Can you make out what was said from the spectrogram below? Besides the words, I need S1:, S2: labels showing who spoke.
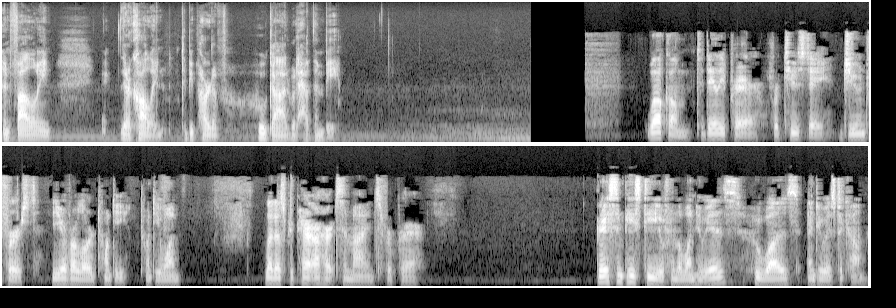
S1: and following their calling to be part of who God would have them be. Welcome to Daily Prayer for Tuesday, June 1st, the year of our Lord 2021. Let us prepare our hearts and minds for prayer. Grace and peace to you from the one who is, who was, and who is to come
